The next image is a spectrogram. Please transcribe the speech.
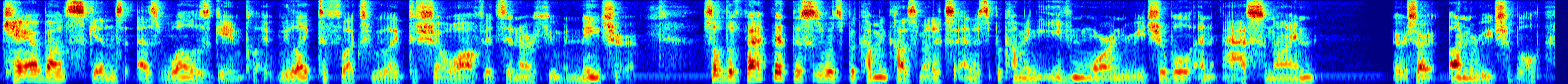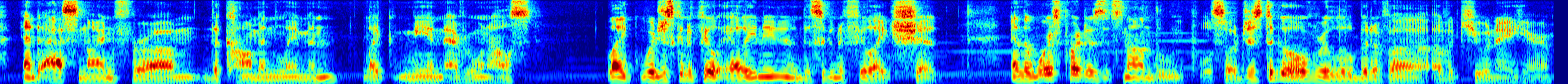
care about skins as well as gameplay. We like to flex, we like to show off, it's in our human nature. So the fact that this is what's becoming cosmetics and it's becoming even more unreachable and asinine or sorry, unreachable, and S9 for um the common layman like me and everyone else, like we're just gonna feel alienated, and this is gonna feel like shit. And the worst part is it's not in the loot pool. So just to go over a little bit of a of a Q and A here,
